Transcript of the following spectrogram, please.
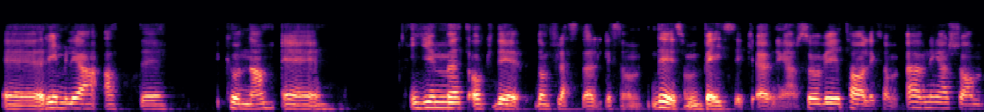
eh, rimliga att eh, kunna eh, i gymmet och det de flesta liksom, det är som basic övningar. Så vi tar liksom övningar som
